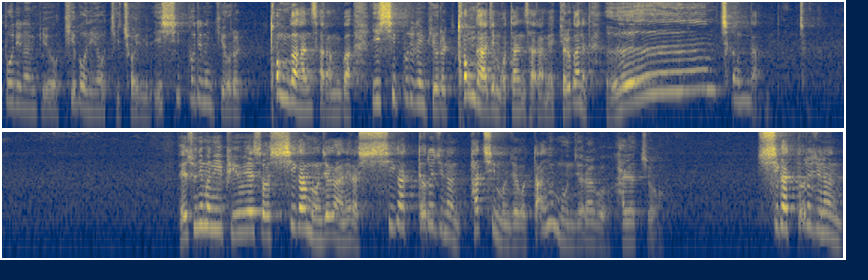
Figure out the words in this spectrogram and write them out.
뿌리는 비유, 기본이요, 기초입니다. 이 씨 뿌리는 기호를 통과한 사람과 이 씨 뿌리는 비유를 통과하지 못한 사람의 결과는 엄청납니다. 엄청. 예수님은 이 비유에서 씨가 문제가 아니라 씨가 떨어지는 밭이 문제고 땅이 문제라고 하였죠. 씨가 떨어지는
